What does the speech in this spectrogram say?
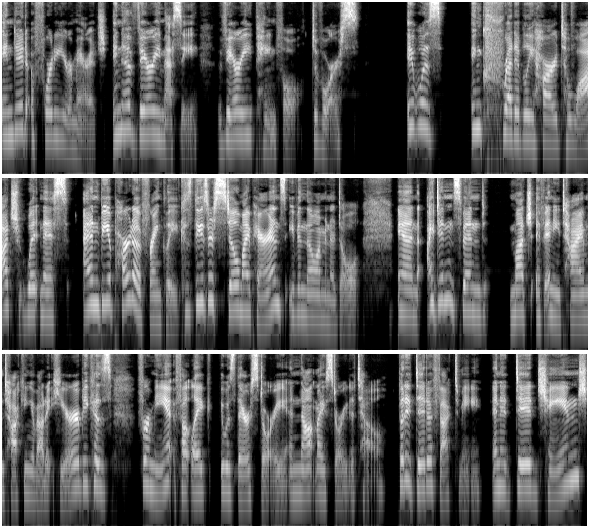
ended a 40 year marriage in a very messy, very painful divorce. It was incredibly hard to watch, witness, and be a part of, frankly, because these are still my parents, even though I'm an adult. And I didn't spend much, if any, time talking about it here because for me, it felt like it was their story and not my story to tell. But it did affect me and it did change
